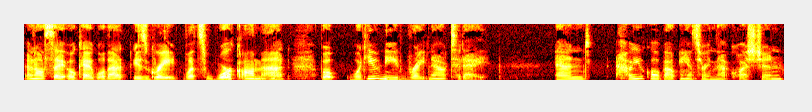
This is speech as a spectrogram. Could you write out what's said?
And I'll say, "Okay, well that is great. Let's work on that. But what do you need right now today?" And how you go about answering that question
